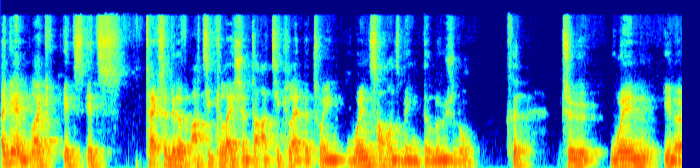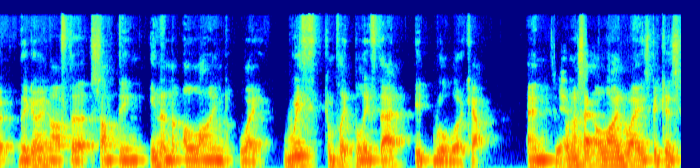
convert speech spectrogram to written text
again, like it's, it's, takes a bit of articulation to articulate between when someone's being delusional to when, you know, they're going after something in an aligned way with complete belief that it will work out. And yeah. when I say aligned ways, because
